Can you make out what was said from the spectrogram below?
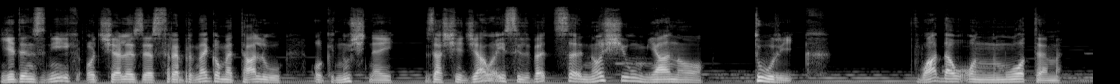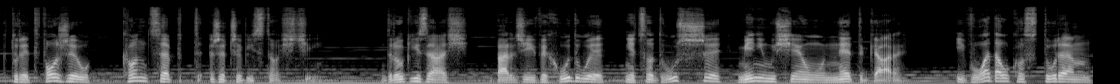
Jeden z nich o ciele ze srebrnego metalu o gnuśnej, zasiedziałej sylwetce nosił miano Turik. Władał on młotem, który tworzył koncept rzeczywistości. Drugi zaś, bardziej wychudły, nieco dłuższy, mienił się Nedgar i władał kosturem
